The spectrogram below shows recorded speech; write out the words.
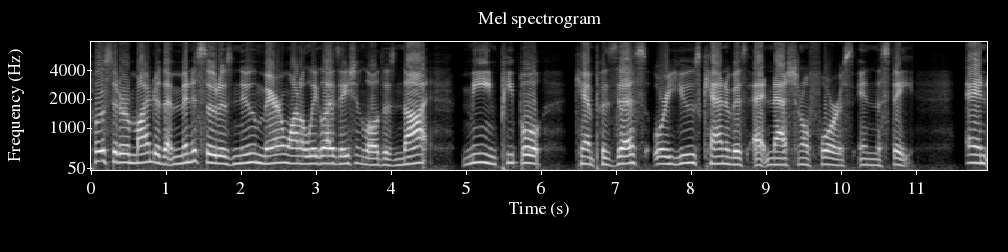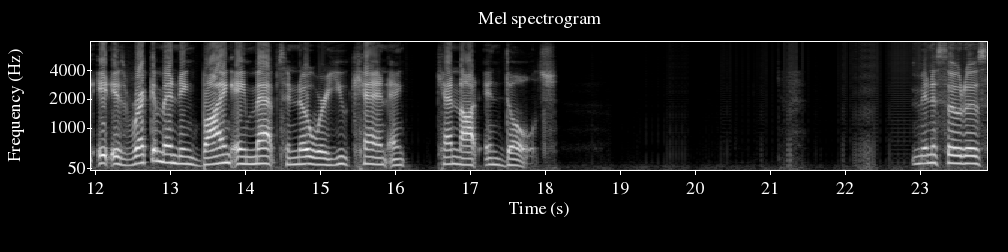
posted a reminder that Minnesota's new marijuana legalization law does not mean people can possess or use cannabis at national forests in the state and it is recommending buying a map to know where you can and cannot indulge. Minnesota's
